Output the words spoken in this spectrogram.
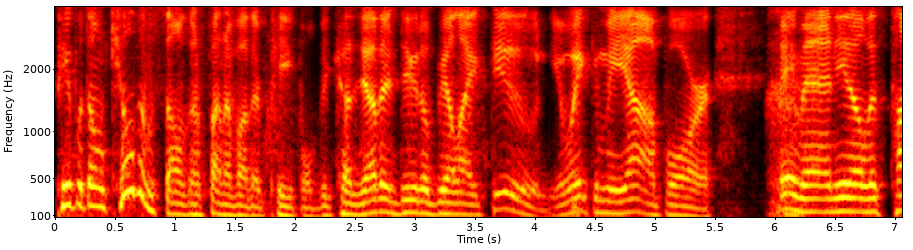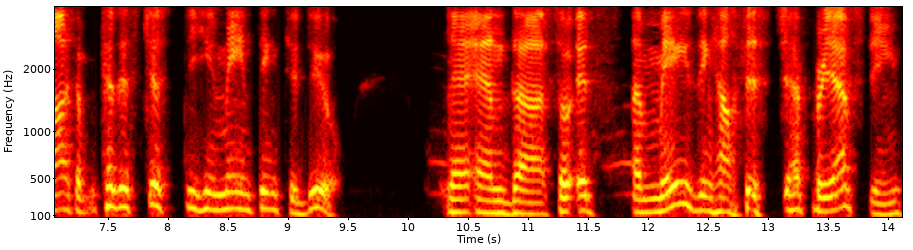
people don't kill themselves in front of other people because the other dude will be like, "Dude, you're waking me up," or "Hey, man, you know, let's talk," because it's just the humane thing to do and uh, so it's amazing how this Jeffrey Epstein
